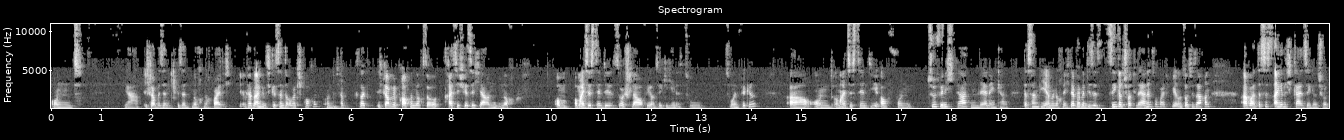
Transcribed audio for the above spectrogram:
und ja, ich glaube, wir sind, wir sind noch, noch weit. Ich, wir haben eigentlich gestern darüber gesprochen und ich habe gesagt, ich glaube, wir brauchen noch so 30, 40 Jahre noch, um, um ein System, der so schlau wie unser Gehirn ist, zu, zu entwickeln. Äh, und um ein System, die auch von zu wenig Daten lernen kann. Das haben wir immer noch nicht. Wir haben dieses Single-Shot-Lernen zum Beispiel und solche Sachen. Aber das ist eigentlich kein Single-Shot.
